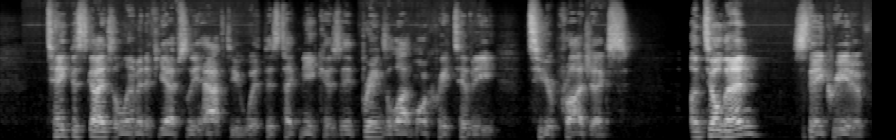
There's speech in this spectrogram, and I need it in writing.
Take the sky to the limit if you absolutely have to with this technique because it brings a lot more creativity to your projects. Until then, stay creative.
